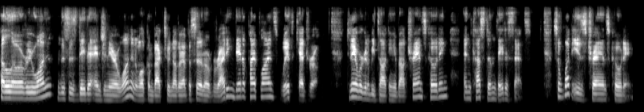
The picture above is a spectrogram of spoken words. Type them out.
Hello, everyone. This is Data Engineer One, and welcome back to another episode of Writing Data Pipelines with Kedro. Today, we're going to be talking about transcoding and custom datasets. So, what is transcoding?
